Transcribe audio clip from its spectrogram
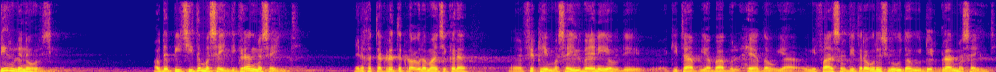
ډېرو له نه ورځي او دا پیچیده مسایل دي ګران مسایل دي یعنې ښه تکړه تکړه علما چې کله فقهي مسایل بیانوي او د کتاب یا باب الحیض او یا نفاس او دې ته راورسي نو دا ډېر ګران مسایل دي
